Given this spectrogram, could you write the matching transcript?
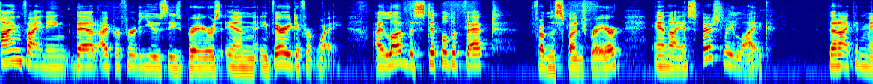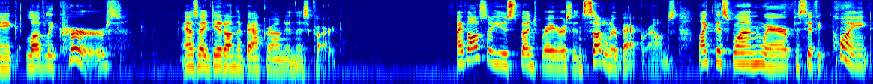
I'm finding that I prefer to use these brayers in a very different way. I love the stippled effect from the sponge brayer and I especially like that I can make lovely curves as I did on the background in this card. I've also used sponge brayers in subtler backgrounds, like this one where Pacific Point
